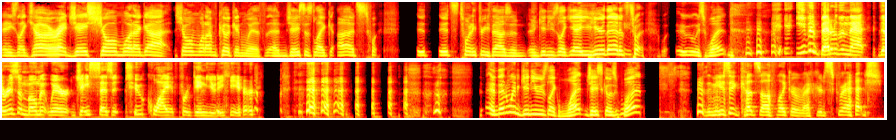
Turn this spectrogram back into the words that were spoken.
And he's like, all right, Jeice, show him what I got. Show him what I'm cooking with. And Jeice is like, uh, it's tw- it it's twenty three thousand. And Ginyu's like, yeah, you hear that? It's tw- it was what? Even better than that, there is a moment where Jeice says it too quiet for Ginyu to hear. and then when Ginyu's like, what? Jeice goes, what? The music cuts off like a record scratch.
